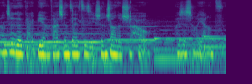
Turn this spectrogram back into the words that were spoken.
当这个改变发生在自己身上的时候，会是什么样子？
